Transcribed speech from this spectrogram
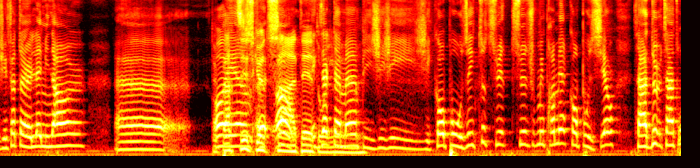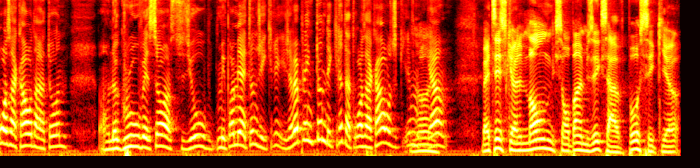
j'ai fait un La mineur. Euh, T'es parti AM, ce que euh, tu ah, sentais, Exactement, puis j'ai, composé tout de suite, tout de suite. Mes premières compositions, ça a, deux, ça a trois accords dans la tune. On a groové ça en studio. Mes premières tunes, j'ai écrit. J'avais plein de tunes écrites à trois accords. J'ai regarde. Ben, tu sais, ce que le monde qui sont pas en musique savent pas, c'est qu'il y a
